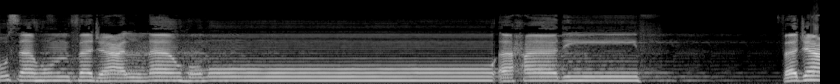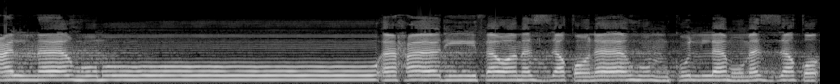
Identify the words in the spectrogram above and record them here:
أنفسهم فجعلناهم أحاديث فجعلناهم أحاديث ومزقناهم كل ممزق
